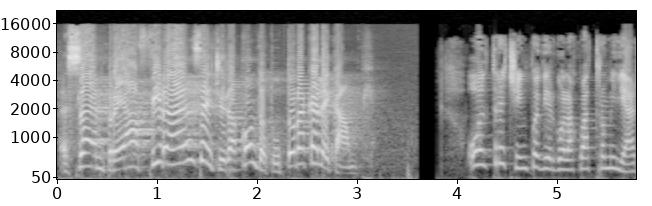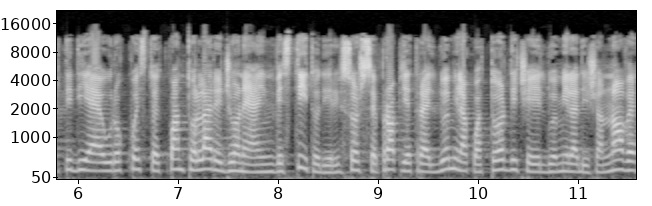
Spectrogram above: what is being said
eh, sempre a Firenze, ci racconta tutto Rachele Campi oltre 5,4 miliardi di euro. Questo è quanto la Regione ha investito di risorse proprie tra il 2014 e il 2019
